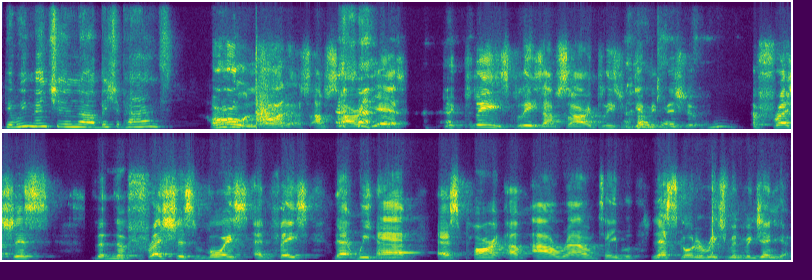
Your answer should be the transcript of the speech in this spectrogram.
did we mention uh, Bishop Hines? Oh Lord, I'm sorry. Yes, please, please. I'm sorry. Please forgive okay. me, Bishop the freshest, the, the freshest voice and face that we have as part of our roundtable. Let's go to Richmond, Virginia.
